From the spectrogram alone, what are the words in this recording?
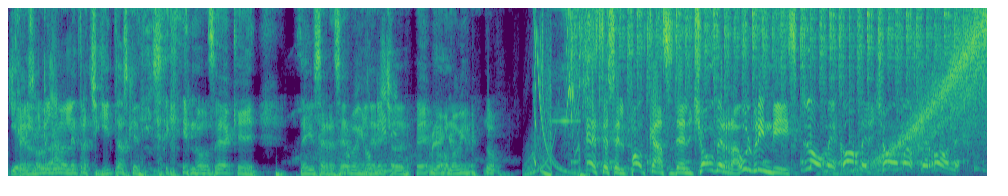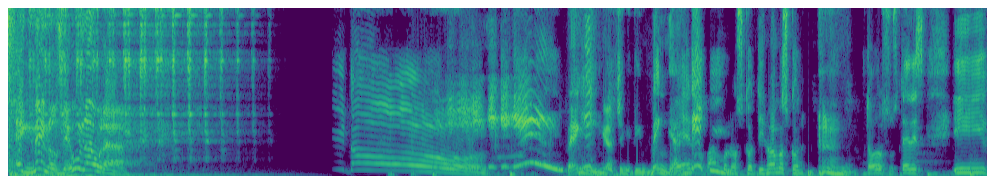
Pero no leyó las letras chiquitas que dice que no, o sea que ellos se reservan el no derecho vienen. de. No, no viene. no. Este es el podcast del show de Raúl Brindis. Lo mejor del show Masterrón. En menos de una hora. Venga, chiquitín, venga. Bueno, vámonos, continuamos con todos ustedes. Y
